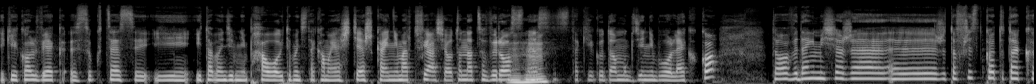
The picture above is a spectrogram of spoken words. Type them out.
jakiekolwiek e, sukcesy i, i to będzie mnie pchało i to będzie taka moja ścieżka i nie martwiła się o to, na co wyrosnę z, z takiego domu, gdzie nie było lekko, to wydaje mi się, że, e, że to wszystko to tak...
